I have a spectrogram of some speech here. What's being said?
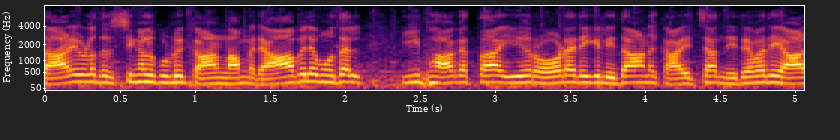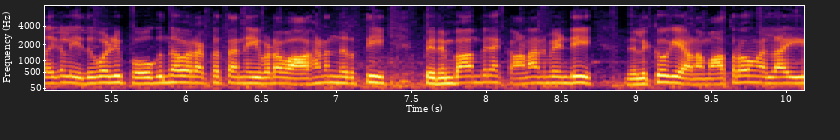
താഴെയുള്ള ദൃശ്യങ്ങൾ കൂടി കാണണം. രാവിലെ മുതൽ ഈ ഭാഗത്ത് ഈ റോഡരികിൽ ഇതാണ് കാഴ്ച. നിരവധി ആളുകൾ ഇതുവഴി പോകുന്നവരൊക്കെ തന്നെ ഇവിടെ വാഹനം നിർത്തി പെരുമ്പാമ്പിനെ കാണാൻ വേണ്ടി നിൽക്കുകയാണ്. മാത്രവുമല്ല ഈ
